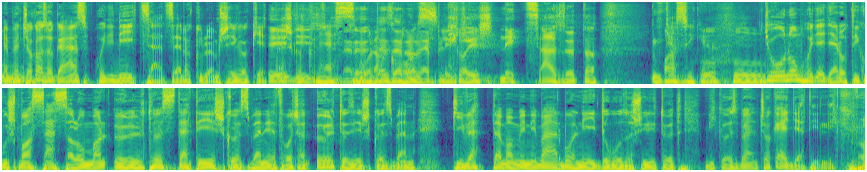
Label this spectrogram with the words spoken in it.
Ebben csak az a gáz, hogy 400 ezer a különbség a két táska így, között. Ne mert 5000 a replika, és 405 a... Baszik. Gyónom, hogy egy erotikus masszászalomban öltöztetés közben, illetve bocsánat, öltözés közben kivettem a minibárból négy dobozos üdítőt, miközben csak egyet illik. Ó.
